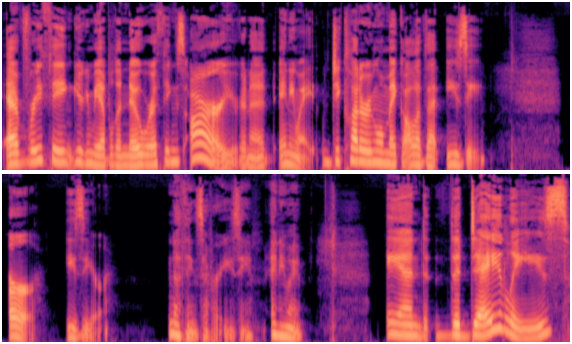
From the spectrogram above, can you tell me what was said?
Everything, you're going to be able to know where things are. You're going to, anyway, decluttering will make all of that easy. Er, easier. Nothing's ever easy. Anyway, and the dailies,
